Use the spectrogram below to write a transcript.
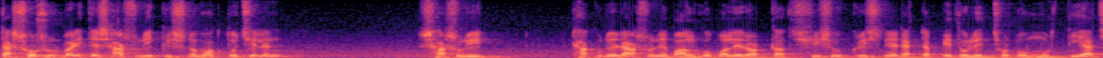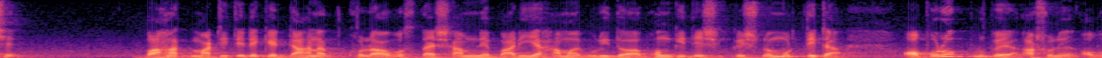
তার শ্বশুরবাড়িতে শাশুড়ি কৃষ্ণভক্ত ছিলেন। শাশুড়ি ঠাকুরের আসনে বালগোপালের, অর্থাৎ শিশু কৃষ্ণের একটা পেতলের ছোট মূর্তি আছে। বাহাত মাটিতে রেখে ডাহানাত খোলা অবস্থায় সামনে বাড়িয়ে হামাগুড়ি দেওয়া ভঙ্গিতে সে কৃষ্ণ মূর্তিটা অপরূপ রূপে আসনে অব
